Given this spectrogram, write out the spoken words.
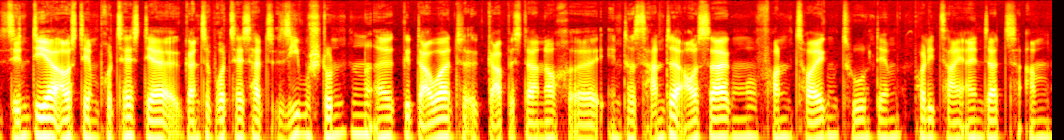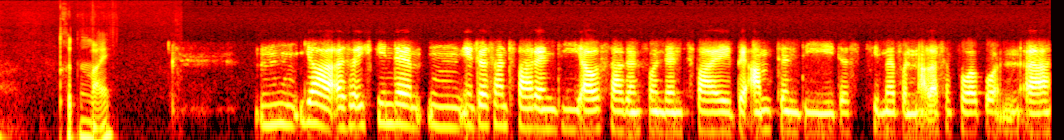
sind dir aus dem Prozess, der ganze Prozess hat sieben Stunden äh, gedauert, gab es da noch äh, interessante Aussagen von Zeugen zu dem Polizeieinsatz am 3. Mai? Mm, ja, also ich finde mm, interessant waren die Aussagen von den zwei Beamten, die das Zimmer von Alassane Vorborn äh,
